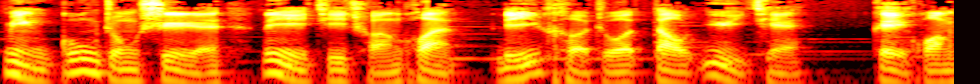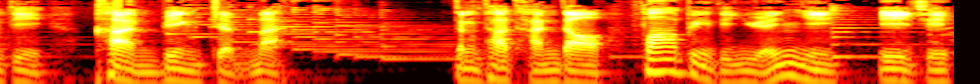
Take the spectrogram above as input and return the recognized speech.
命宫中侍人立即传唤李可灼到御前，给皇帝看病诊脉。等他谈到发病的原因以及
